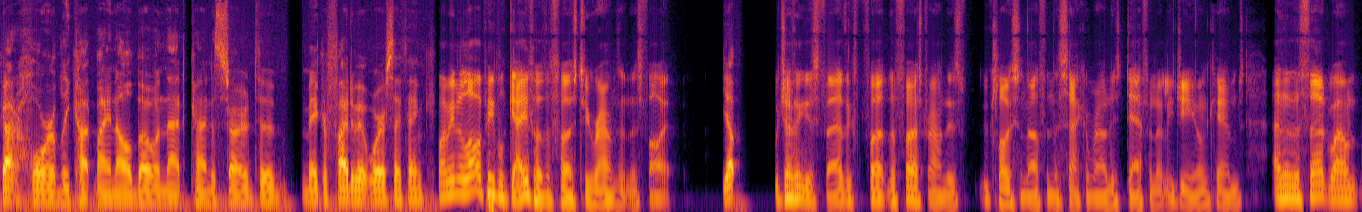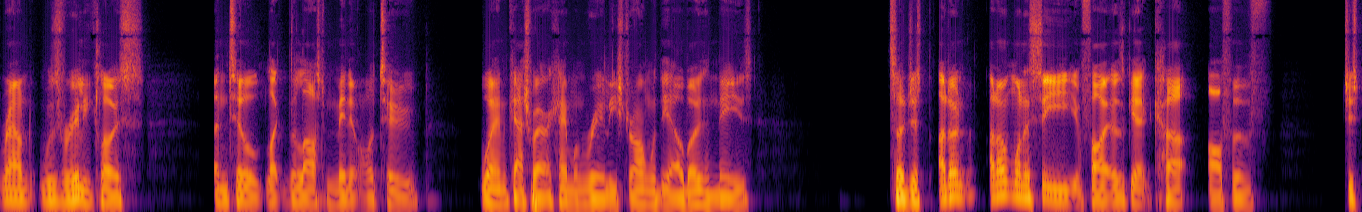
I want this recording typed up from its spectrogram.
Got horribly cut by an elbow, and that kind of started to make her fight a bit worse. I think. I mean, a lot of people gave her the first two rounds in this fight. Yep. Which I think is fair. The, fir- the first round is close enough, and the second round is definitely Jiyeon Kim's. And then the third round, round was really close until like the last minute or two when Cachoeira came on really strong with the elbows and knees. So just I don't I don't want to see fighters get cut off of just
